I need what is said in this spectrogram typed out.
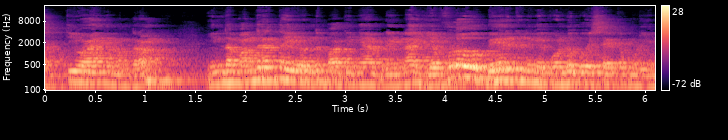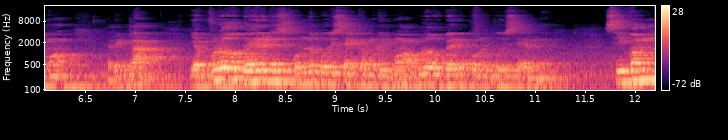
சக்தி வாய்ந்த மந்திரம். இந்த மந்திரத்தை வந்து பார்த்தீங்க அப்படின்னா எவ்வளவு பேருக்கு நீங்கள் கொண்டு போய் சேர்க்க முடியுமோ சரிங்களா? எவ்வளோ பேருக்கு கொண்டு போய் சேர்க்க முடியுமோ அவ்வளோ பேருக்கு கொண்டு போய் சேருங்க. சிவம்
